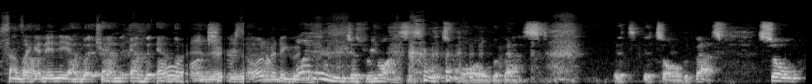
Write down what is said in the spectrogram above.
Sounds like an uh, Indian and butcher. The, and, and, and, and oh, the monk hears that, and he just realizes it's all the best. It's it's all the best. So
